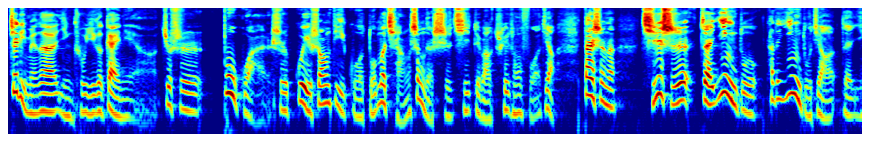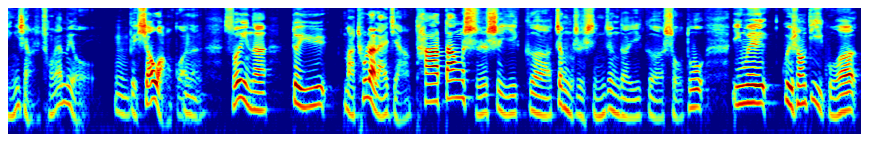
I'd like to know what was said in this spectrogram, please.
这里面呢引出一个概念啊，就是不管是贵霜帝国多么强盛的时期，对吧？推崇佛教，但是呢。其实，在印度，它的印度教的影响是从来没有被消亡过的。所以呢，对于马图拉来讲，他当时是一个政治行政的一个首都，因为贵霜帝国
